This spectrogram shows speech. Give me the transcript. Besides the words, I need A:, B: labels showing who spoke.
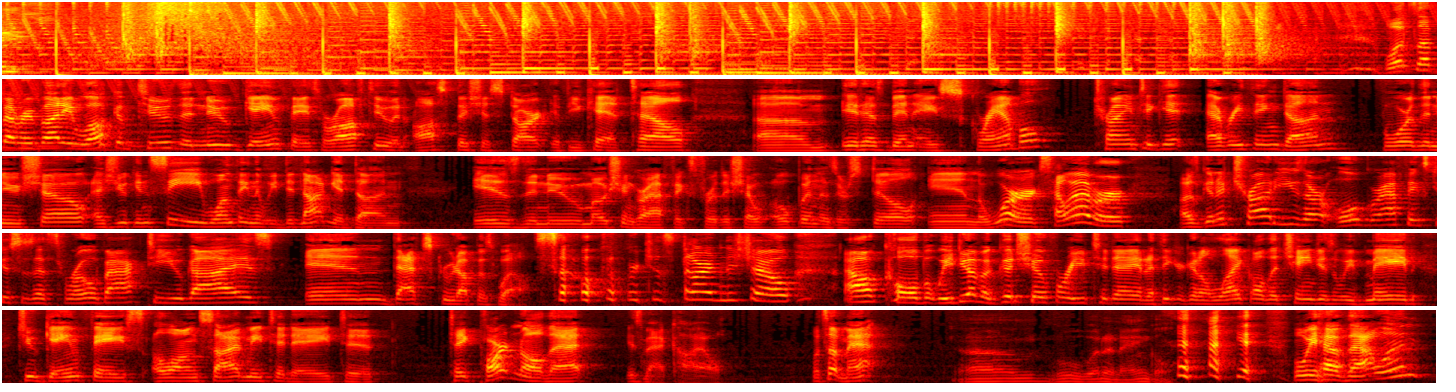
A: What's up, everybody? Welcome to the new Game Face. We're off to an auspicious start, if you can't tell. Um, it has been a scramble trying to get everything done for the new show. As you can see, one thing that we did not get done is the new motion graphics for the show Open. Those are still in the works. However, I was going to try to use our old graphics just as a throwback to you guys, and that screwed up as well. So we're just starting the show out cold, but we do have a good show for you today, and I think you're going to like all the changes that we've made to Game Face alongside me today to take part in all that is Matt Keil. What's up, Matt?
B: Um, ooh, what an angle.
A: yeah. Well, we have that one,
